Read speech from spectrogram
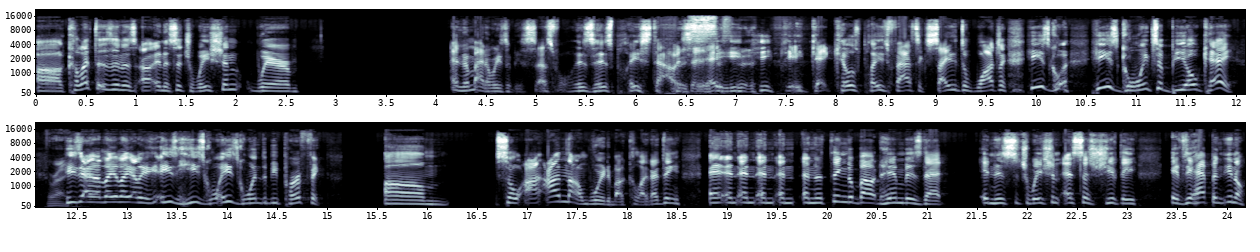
Uh, Kuhlect is in a uh, in a situation where. And no matter where he's gonna be successful, his his play style. He say, hey, he, he he get kills, plays fast, excited to watch. Like he's going, he's going to be okay. Right. He's uh, like, like, like, he's he's going he's going to be perfect. Um, so I, I'm not worried about Kuhlect. I think, and and and and and the thing about him is that in his situation, SSG if they if they happen, you know,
